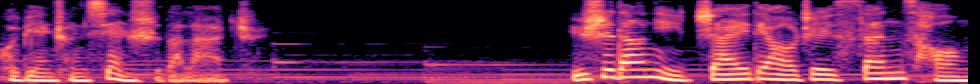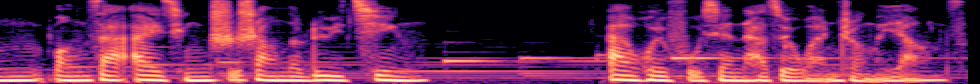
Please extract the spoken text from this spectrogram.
会变成现实的拉锯。于是，当你摘掉这三层蒙在爱情之上的滤镜，爱会浮现它最完整的样子。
